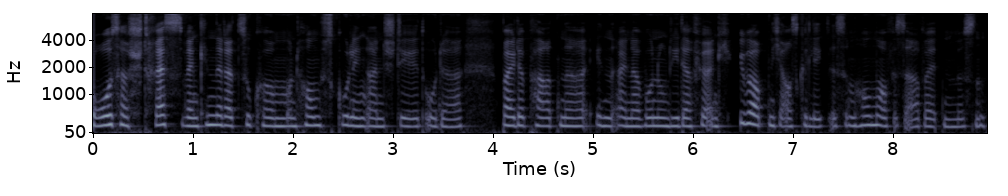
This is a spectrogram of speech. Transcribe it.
großer Stress, wenn Kinder dazukommen und Homeschooling ansteht oder beide Partner in einer Wohnung, die dafür eigentlich überhaupt nicht ausgelegt ist, im Homeoffice arbeiten müssen.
